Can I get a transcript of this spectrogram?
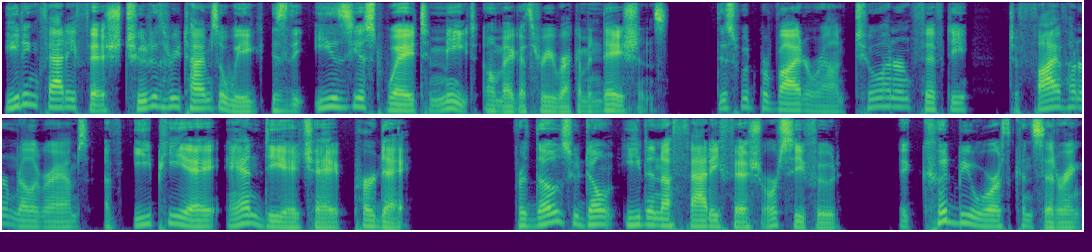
Eating fatty fish two to three times a week is the easiest way to meet omega 3 recommendations. This would provide around 250 to 500 milligrams of EPA and DHA per day. For those who don't eat enough fatty fish or seafood, it could be worth considering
